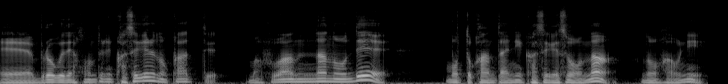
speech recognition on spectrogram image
えー、ブログで本当に稼げるのかって、まあ、不安なので、もっと簡単に稼げそうなノウハウに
